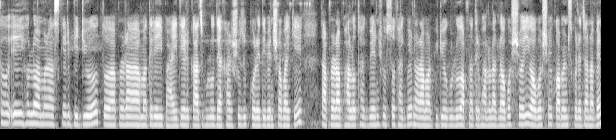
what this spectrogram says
তো এই হলো আমার আজকের ভিডিও। তো আপনারা আমাদের এই ভাইদের কাজগুলো দেখার সুযোগ করে দিবেন সবাইকে। তো আপনারা ভালো থাকবেন, সুস্থ থাকবেন। আর আমার ভিডিওগুলো আপনাদের ভালো লাগলে অবশ্যই অবশ্যই কমেন্টস করে জানাবেন।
